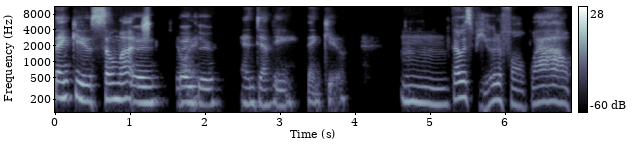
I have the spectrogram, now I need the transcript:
Thank you so much. Okay, Thank you. And Debbi, thank you. Mm, that was beautiful. Wow.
